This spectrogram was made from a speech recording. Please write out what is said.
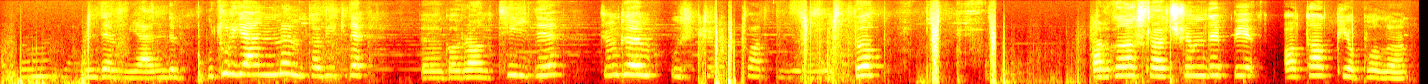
Adamı yendim yendim. Bu tur yenmem tabii ki de e, garantiydi. Çünkü hem ışık patlıyordu. Arkadaşlar şimdi bir atak yapalım.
